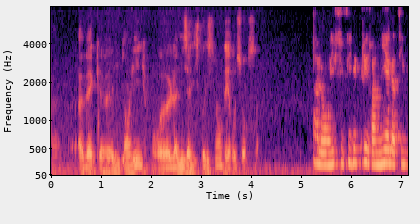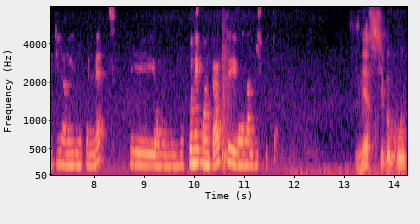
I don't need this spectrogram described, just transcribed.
euh, avec une en ligne pour la mise à disposition des ressources? Alors, il suffit d'écrire à miel.activityenligne.net et on, vous prenez contact et on en discute. Merci beaucoup.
